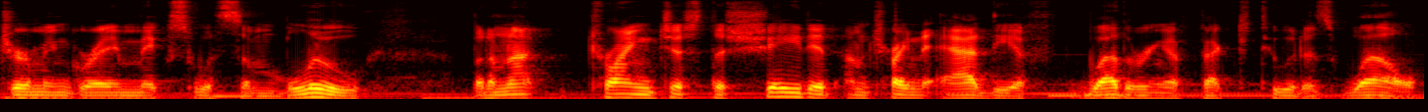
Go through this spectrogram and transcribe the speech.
German gray mixed with some blue. But I'm not trying just to shade it, I'm trying to add the weathering effect to it as well.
